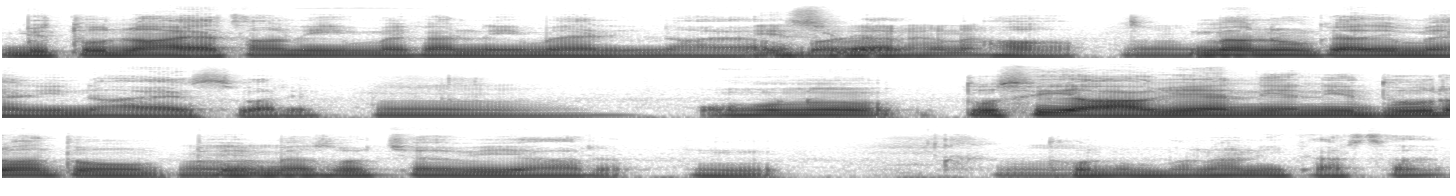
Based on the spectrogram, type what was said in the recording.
ਵੀ ਤੂੰ ਨਹਾਇਆ ਤਾਂ ਨਹੀਂ? ਮੈਂ ਕਿਹਾ ਨਹੀਂ ਮੈਂ ਨਹੀਂ ਨਹਾਇਆ ਬੜੇ-? ਹਾਂ। ਮੈਂ ਉਹਨੂੰ ਕਹਿੰਦੀ ਮੈਂ ਨਹੀਂ ਨਹਾਇਆ ਇਸ ਵਾਰੀ ਹੂੰ। ਹੁਣ ਤੁਸੀਂ ਆ ਗਏ ਇੰਨੀ ਇੰਨੀ ਦੂਰਾਂ ਤੋਂ ਫਿਰ। ਮੈਂ ਸੋਚਿਆ ਵੀ ਯਾਰ ਤੁਹਾਨੂੰ ਮਨਾ ਨਹੀਂ ਕਰ ਸਕਦਾ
